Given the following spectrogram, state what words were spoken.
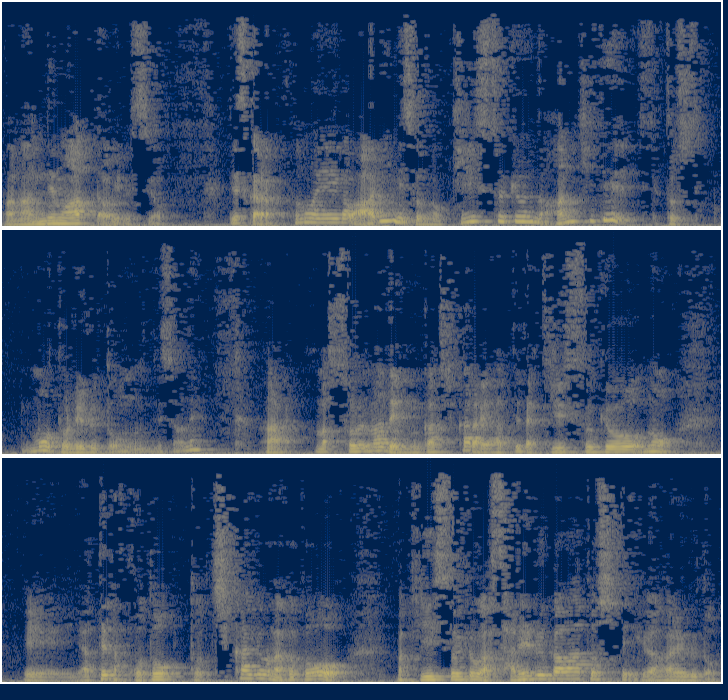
まあ何でもあったわけですよ。ですから、この映画はある意味そのキリスト教のアンチテーゼとしても取れると思うんですよね。はい。まあ、それまで昔からやってたキリスト教の、えー、やってたことと近いようなことを、まあ、キリスト教がされる側として描かれると。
